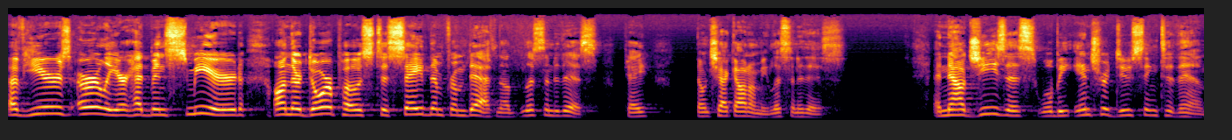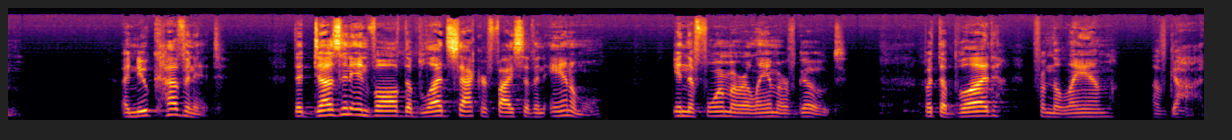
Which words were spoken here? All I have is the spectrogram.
of years earlier, had been smeared on their doorposts to save them from death. Now, listen to this, okay? Don't check out on me. Listen to this. And now Jesus will be introducing to them a new covenant that doesn't involve the blood sacrifice of an animal, in the form of a lamb or a goat, but the blood from the Lamb of God.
